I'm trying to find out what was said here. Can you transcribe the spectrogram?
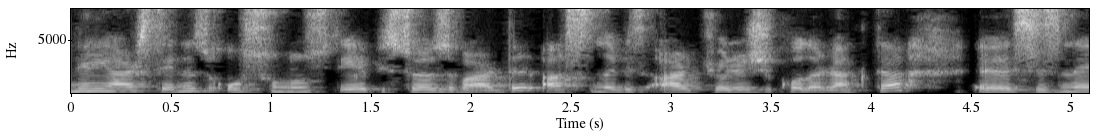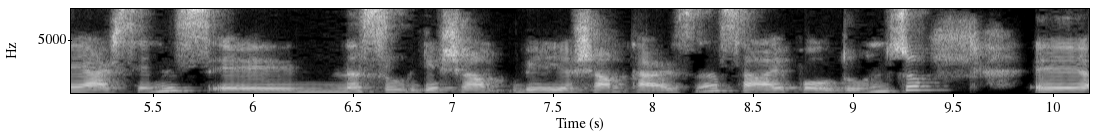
Ne yerseniz osunuz diye bir söz vardır. Aslında biz arkeolojik olarak da siz ne yerseniz nasıl yaşam bir yaşam tarzına sahip olduğunuzu e,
